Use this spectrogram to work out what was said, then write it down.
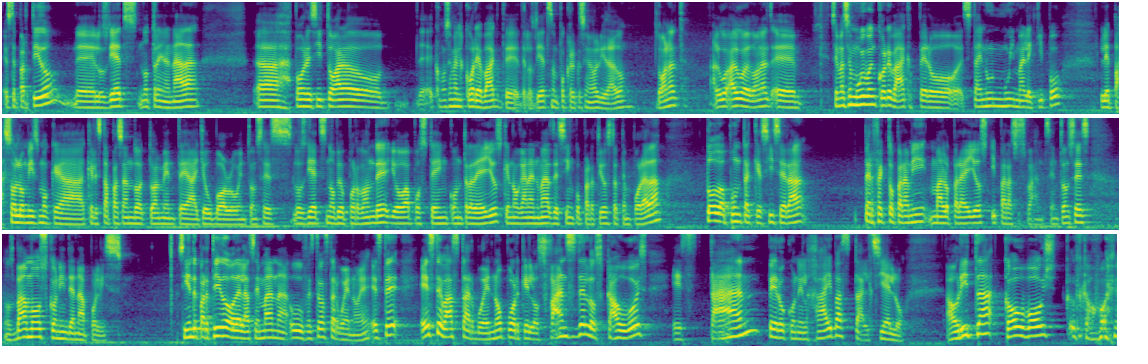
este partido. Eh, los Jets no traen a nada. Ah, pobrecito, eh, ¿cómo se llama el coreback de, de los Jets? Puedo creer que se me ha olvidado. Donald, algo, algo de Donald. Eh, se me hace muy buen coreback, pero está en un muy mal equipo. Le pasó lo mismo que, a, que le está pasando actualmente a Joe Burrow. Entonces, los Jets no veo por dónde. Yo aposté en contra de ellos, que no ganan más de 5 partidos esta temporada. Todo apunta que sí será perfecto para mí, malo para ellos y para sus fans. Entonces, nos vamos con Indianapolis. Siguiente partido de la semana. Uf, este va a estar bueno, ¿eh? Este, este va a estar bueno porque los fans de los Cowboys están, pero con el hype hasta el cielo. Ahorita Cowboys, Cowboys,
